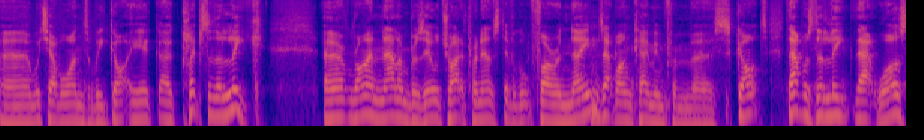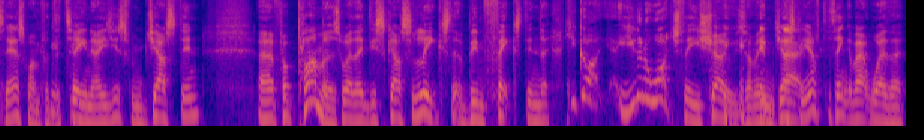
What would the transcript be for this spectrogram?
Uh, which other ones we got here? Uh, clips of the leak. Uh, Ryan and Alan Brazil try to pronounce difficult foreign names. That one came in from uh, Scott. That was the leak. That was. There's one for the teenagers from Justin. Uh, for plumbers, where they discuss leaks that have been fixed in the. You got. You're going to watch these shows. I mean, Justin, you have to think about whether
